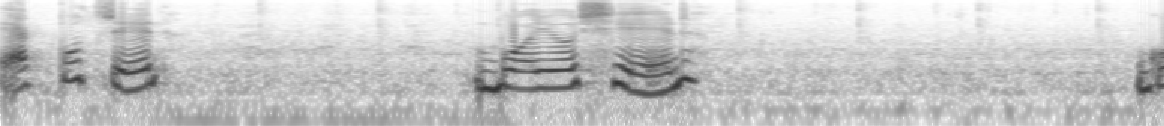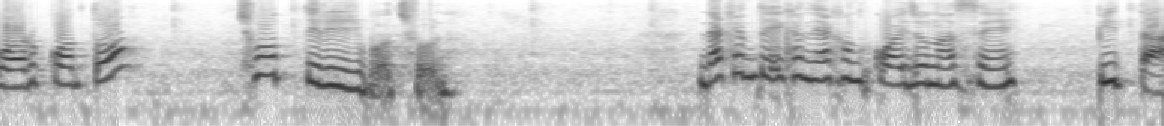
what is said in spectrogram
এক পুত্রের বয়সের গড় কত? ছত্রিশ বছর। দেখেন তো এখানে এখন কয়জন আছে? পিতা,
